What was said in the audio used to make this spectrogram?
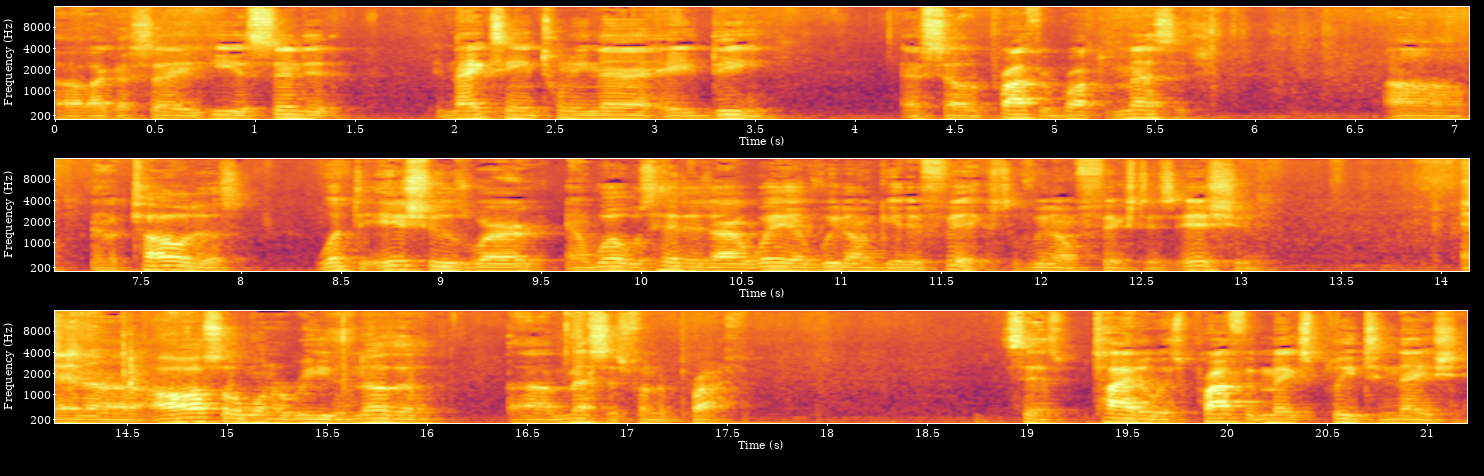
uh, like I say, he ascended in 1929 AD. And so the prophet brought the message um, and told us what the issues were and what was headed our way if we don't get it fixed, if we don't fix this issue. And uh, I also want to read another uh, message from the prophet. It says, title is Prophet Makes Plea to Nation.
